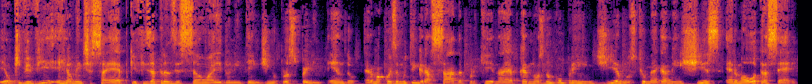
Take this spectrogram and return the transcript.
Eu que vivi realmente essa época e fiz a transição aí do Nintendinho pro Super Nintendo, era uma coisa muito engraçada porque na época nós não compreendíamos que o Mega Man X era uma outra série.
